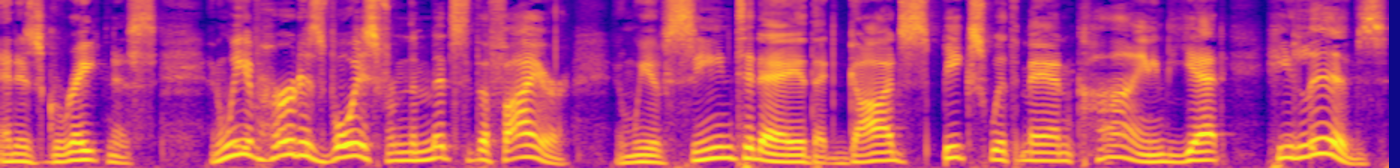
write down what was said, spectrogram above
and his greatness, and we have heard his voice from the midst of the fire, and we have seen today that God speaks with mankind, yet he lives.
